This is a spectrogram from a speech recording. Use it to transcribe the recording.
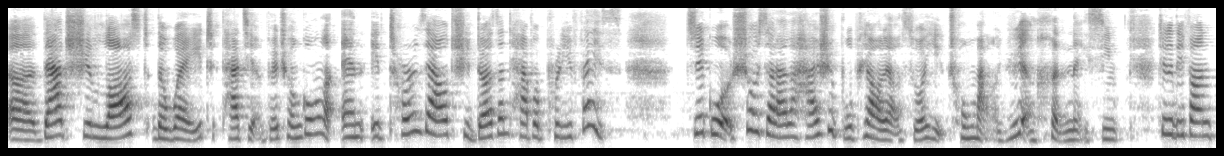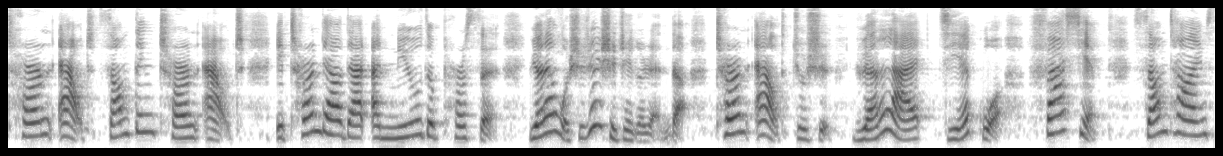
呃，that she lost the weight，她减肥成功了，and it turns out she doesn't have a pretty face。 结果瘦下来了还是不漂亮，所以充满了怨恨内心。这个地方 turn out something turn out。It turned out that I knew the person。原来我是认识这个人的。Turn out 就是原来结果发现。Sometimes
